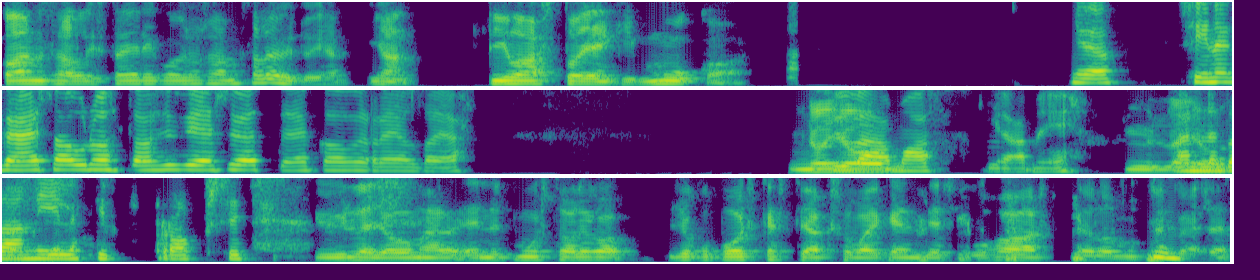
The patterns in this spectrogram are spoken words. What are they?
kansallista erikoisosaamista löytyy ihan, ihan tilastojenkin mukaan. Joo. Siinäkään ei saa unohtaa hyviä syöttejä kavereilta ja No hyvää joo, maskia, niin kyllä annetaan joo, niillekin propsit. Kyllä joo, mä en nyt muista, oliko joku podcast-jakso vai kenties joku haastattelu, mutta kyllä se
